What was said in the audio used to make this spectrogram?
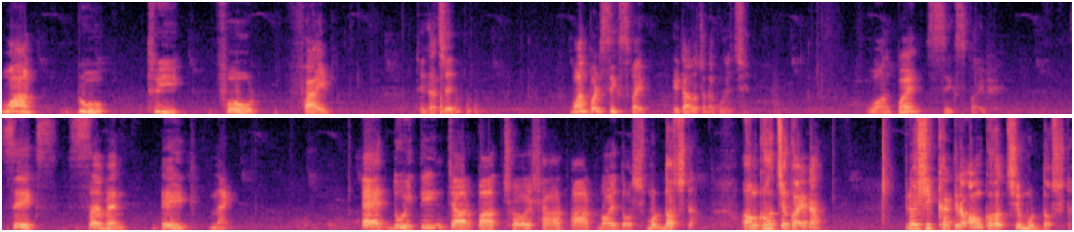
one, two, three, four, five. ঠিক আছে? One point six five. এটা আলোচনা করেছি। One point six five. Six seven eight nine এক, দুই, তিন, চার, পাঁচ, ছয়, সাত, আট, নয়, দশ, মোট দশটা। অঙ্ক হচ্ছে কয়টা? প্রিয় শিক্ষার্থীরা, অঙ্ক হচ্ছে মোট দশটা।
